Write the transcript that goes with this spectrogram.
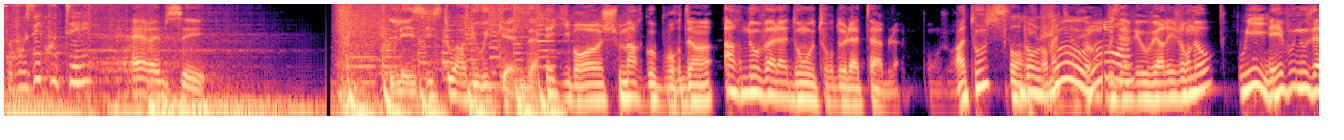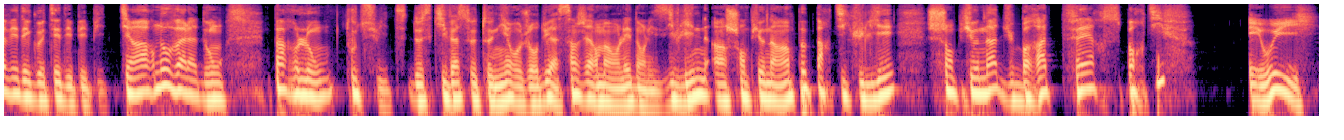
Vous écoutez RMC. Les histoires du week-end. Peggy Broche, Margot Bourdin, Arnaud Valadon autour de la table. Bonjour à tous. Bonjour. Vous avez ouvert les journaux Oui. et vous nous avez dégoté des pépites. Tiens, Arnaud Valadon, parlons tout de suite de ce qui va se tenir aujourd'hui à Saint-Germain-en-Laye dans les Yvelines, un championnat un peu particulier, championnat du bras de fer sportif. Et oui,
